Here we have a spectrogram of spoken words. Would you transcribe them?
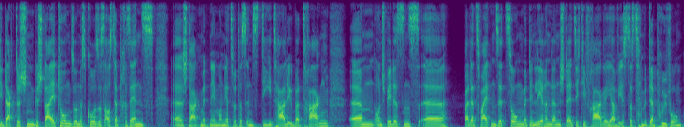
didaktischen Gestaltung so eines Kurses aus der Präsenz äh, stark mitnehmen. Und jetzt wird das ins Digitale übertragen ähm, und spätestens äh, bei der zweiten Sitzung mit den Lehrenden stellt sich die Frage, ja, wie ist das denn mit der Prüfung?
